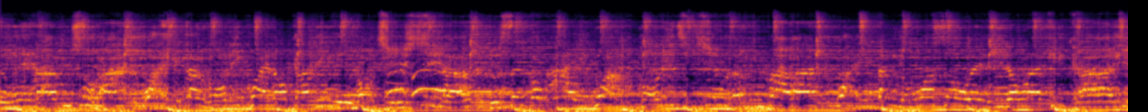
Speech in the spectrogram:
两个人子汉，我会当予你快乐，家庭幸福一世人。就算讲爱我，予你一千两百万，我会当用我所有力量来去甲伊。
